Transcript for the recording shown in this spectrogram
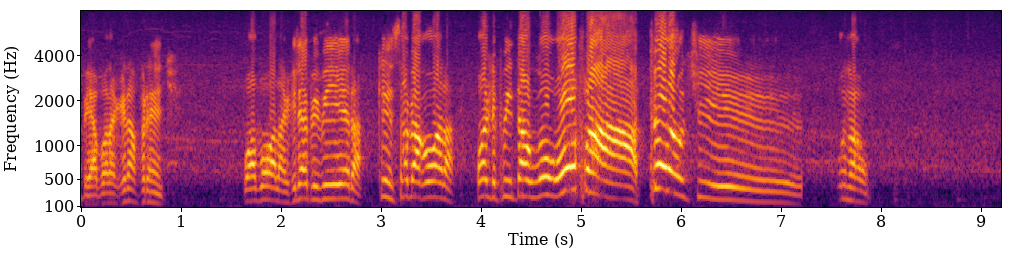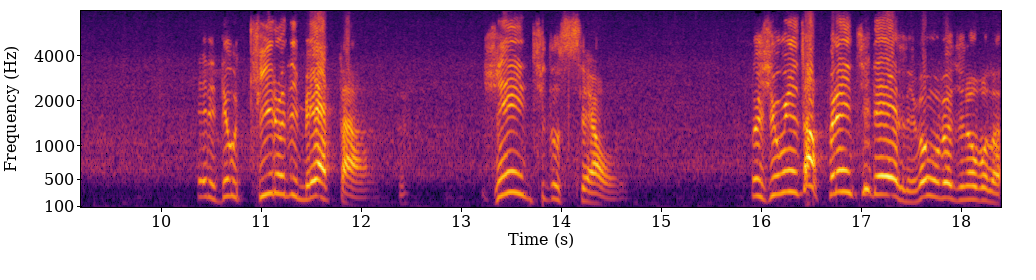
bem a bola aqui na frente. Boa bola, Guilherme Vieira. Quem sabe agora? Pode pintar o gol. Opa! Pênalti! Ou não? Ele deu tiro de meta. Gente do céu. O juiz à frente dele. Vamos ver de novo lá.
